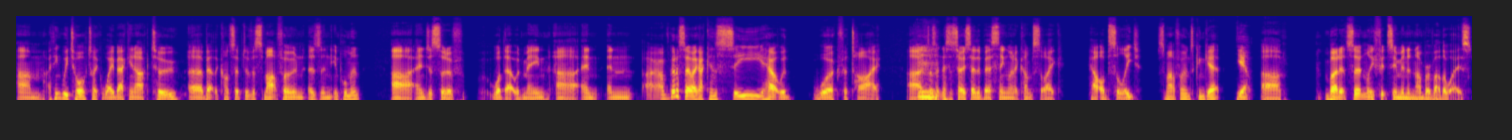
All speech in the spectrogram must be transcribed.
Um, I think we talked like way back in Arc Two uh, about the concept of a smartphone as an implement, uh, and just sort of what that would mean. Uh, and and I've got to say, like, I can see how it would work for Ty. Uh, It Mm. doesn't necessarily say the best thing when it comes to like how obsolete smartphones can get. Yeah. Uh, but it certainly fits him in a number of other ways.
